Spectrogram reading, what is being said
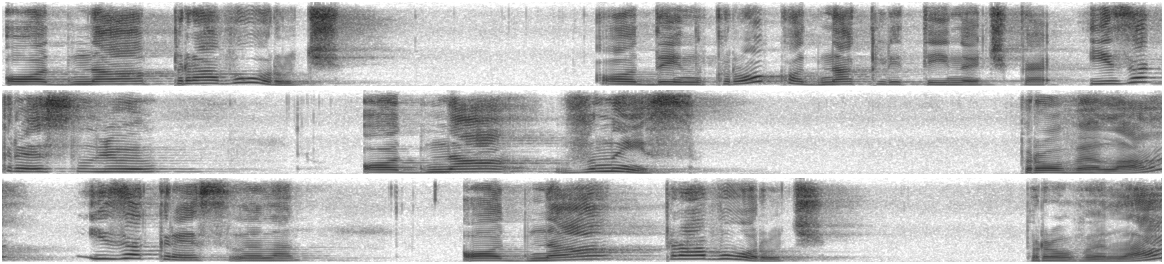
Одна праворуч. Один крок, одна клітиночка. І закреслюю. Одна вниз. Провела і закреслила. Одна праворуч. Провела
